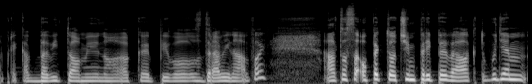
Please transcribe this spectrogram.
napríklad B-vitamín, no, aké pivo, zdravý nápoj. Ale to sa opäť točím pri pive, ak to budem,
